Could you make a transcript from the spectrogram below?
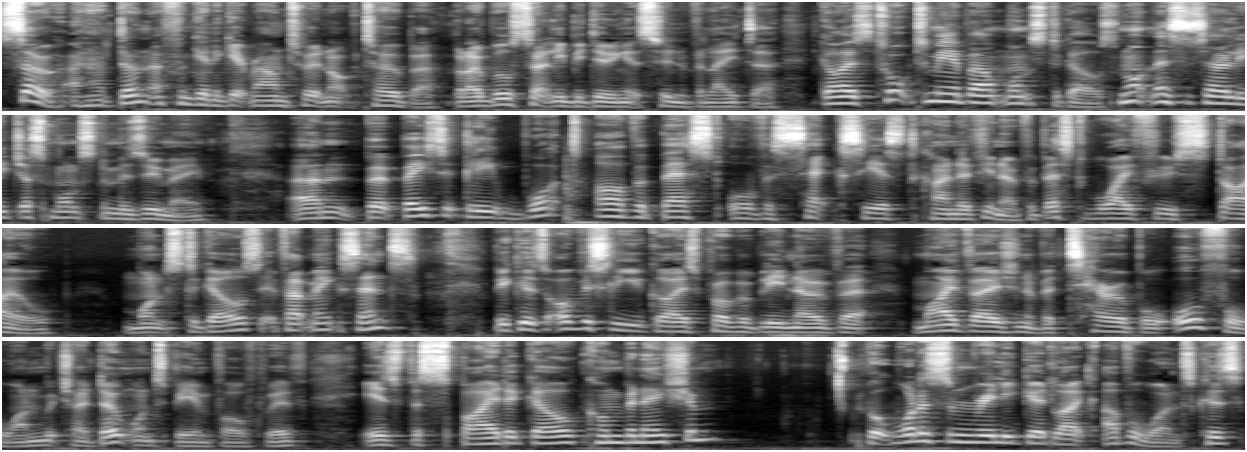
So, and I don't know if I'm going to get round to it in October, but I will certainly be doing it sooner than later. Guys, talk to me about Monster Girls. Not necessarily just Monster Musume, um, but basically, what are the best or the sexiest kind of, you know, the best waifu style Monster Girls, if that makes sense? Because obviously, you guys probably know that my version of a terrible, awful one, which I don't want to be involved with, is the Spider Girl combination. But what are some really good, like, other ones? Because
